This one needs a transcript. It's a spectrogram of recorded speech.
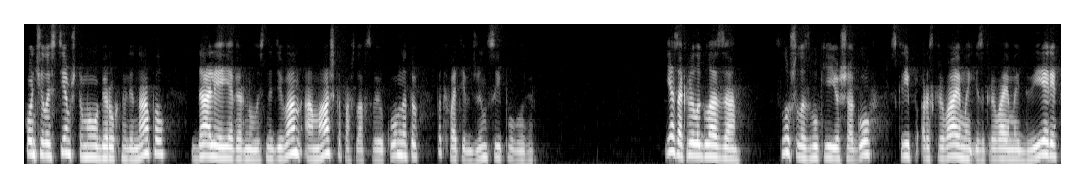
Кончилось тем, что мы обе рухнули на пол. Далее я вернулась на диван, а Машка пошла в свою комнату, подхватив джинсы и пуловер. Я закрыла глаза, слушала звук ее шагов, скрип раскрываемой и закрываемой двери,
